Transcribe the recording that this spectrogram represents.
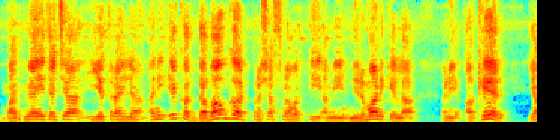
बातम्याही त्याच्या येत राहिल्या आणि एक दबाव गट प्रशासनावरती आम्ही निर्माण केला आणि अखेर या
